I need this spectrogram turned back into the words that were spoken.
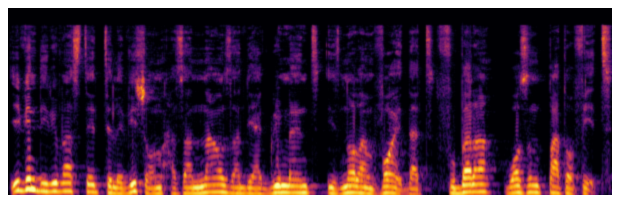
Even the River State Television has announced that the agreement is null and void, that Fubara wasn't part of it.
